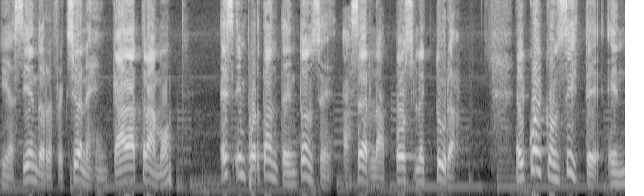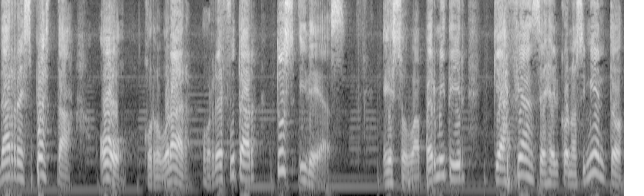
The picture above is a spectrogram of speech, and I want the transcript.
y haciendo reflexiones en cada tramo, es importante entonces hacer la postlectura, el cual consiste en dar respuesta o corroborar o refutar tus ideas. Eso va a permitir que afiances el conocimiento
